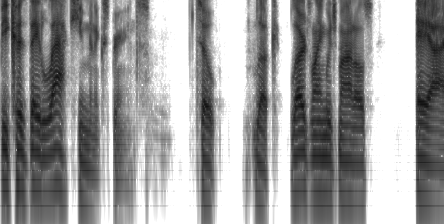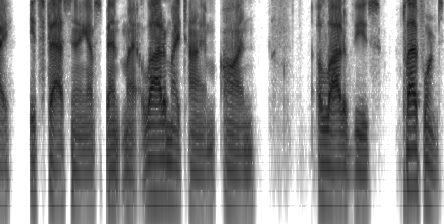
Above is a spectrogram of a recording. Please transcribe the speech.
because they lack human experience. So, look, large language models, AI, it's fascinating. I've spent my, a lot of my time on a lot of these platforms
